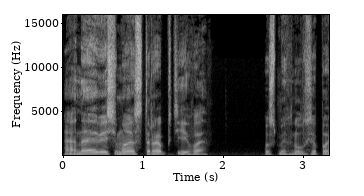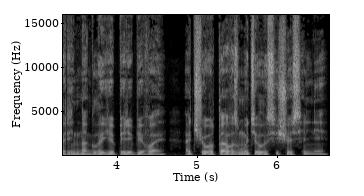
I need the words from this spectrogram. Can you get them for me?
Она весьма строптива». Усмехнулся парень, нагло ее перебивая, отчего та возмутилась еще сильнее,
